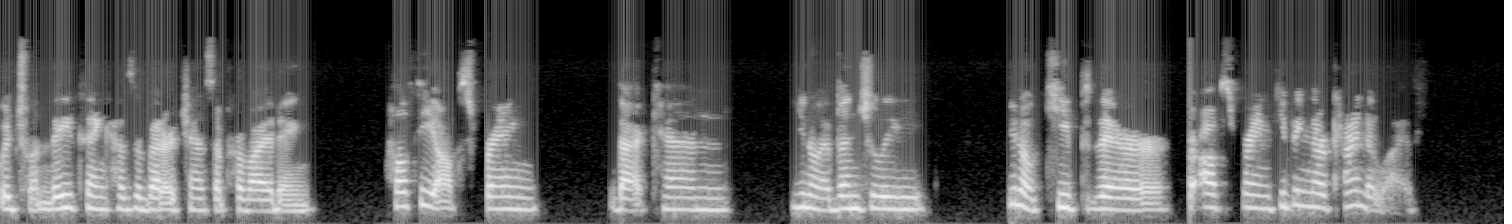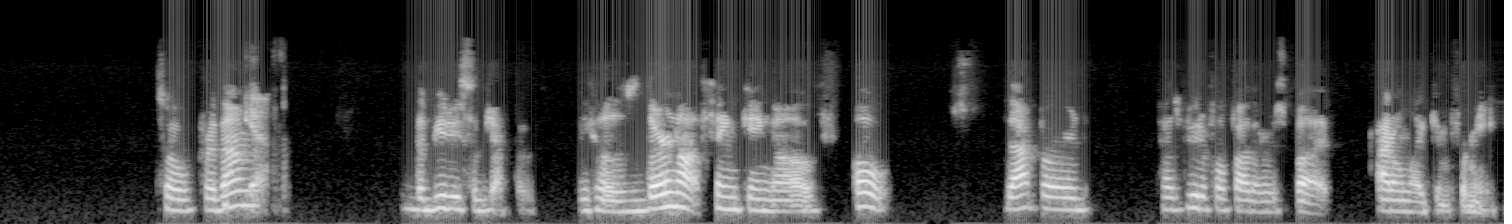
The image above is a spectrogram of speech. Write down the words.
which one they think has a better chance at providing healthy offspring that can, you know, eventually, you know, keep their, their offspring, keeping their kind alive. So for them, Yeah. the beauty is subjective. because they're not thinking of, oh, that bird has beautiful feathers, but I don't like him for me.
